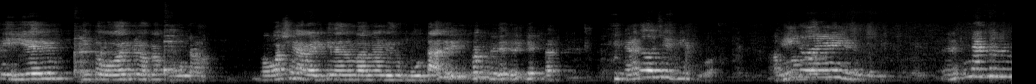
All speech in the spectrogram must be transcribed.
തീയലും ഈ തോരനും ഒക്കെ കൂട്ടണം. ദോശയാ കഴിക്കുന്നതെന്ന് പറഞ്ഞോണ്ട് ഇത് കൂട്ടാതെ ഇരിക്കണ്ട. ഞാൻ ദോശയൊക്കെ പോവാ വീട്ടിൽ വരാനേ കിട്ടത്തില്ല ഇതിനകത്തൊന്നും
